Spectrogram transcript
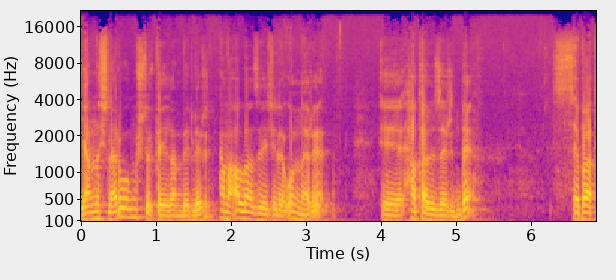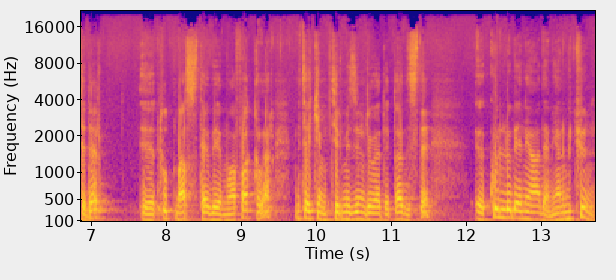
yanlışları olmuştur peygamberlerin. Ama Allah Azze ve Celle onları e, hata üzerinde sebat eder, e, tutmaz, tevbeye muvaffak kılar. Nitekim Tirmizi'nin rivayet ettiği hadiste e, kullu beni Adem yani bütün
